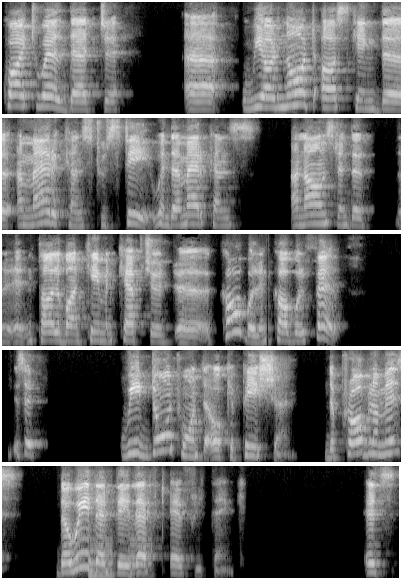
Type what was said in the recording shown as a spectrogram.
quite well that we are not asking the Americans to stay when the Americans announced and the uh, Taliban came and captured uh, Kabul and Kabul fell. They said, we don't want the occupation. The problem is the way that they mm-hmm. left everything. It's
